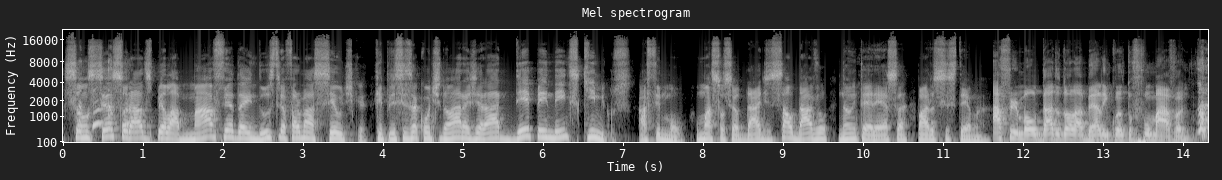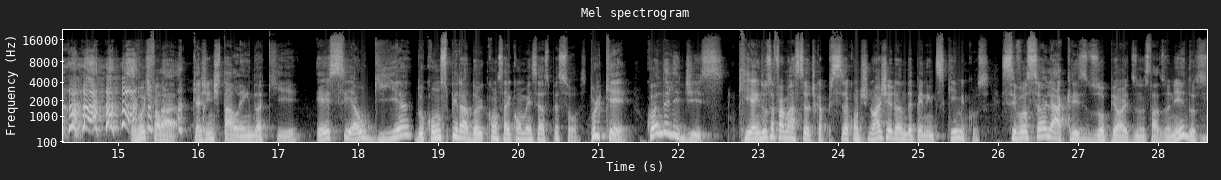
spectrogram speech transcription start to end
são censurados pela máfia da indústria farmacêutica, que precisa continuar a gerar dependentes químicos, afirmou. Uma sociedade saudável não interessa para o sistema. afirmou o dado Dolabella enquanto fumava. Eu vou te falar que a gente tá lendo aqui. Esse é o guia do conspirador que consegue convencer as pessoas. Por quê? Quando ele diz que a indústria farmacêutica precisa continuar gerando dependentes químicos, se você olhar a crise dos opioides nos Estados Unidos,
